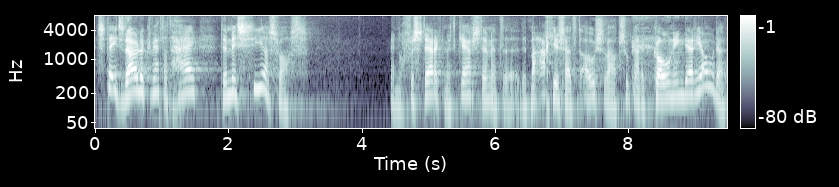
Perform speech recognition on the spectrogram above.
steeds duidelijk werd dat hij de Messias was. En nog versterkt met kerst, hè, met de, de maagjes uit het oosten, waar op zoek naar de koning der Joden.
